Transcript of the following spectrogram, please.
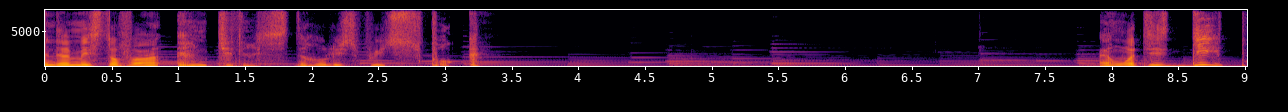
In the midst of our emptiness, the Holy Spirit spoke. And what is deep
